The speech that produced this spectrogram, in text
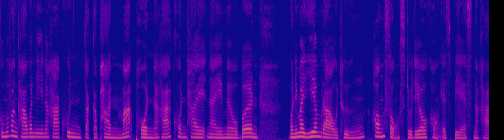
คุณผู้ฟังคะวันนี้นะคะ คุณจักรพันธ์มะพลนะคะ คนไทยในเมลเบิร์น วันนี้มาเยี่ยมเราถึงห้องส่งสตูดิโอของ SBS นะคะ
